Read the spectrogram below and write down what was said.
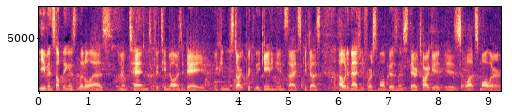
Even something as little as you know, ten to fifteen dollars a day, you can start quickly gaining insights. Because I would imagine for a small business, their target is a lot smaller,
